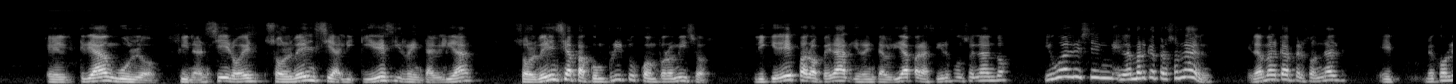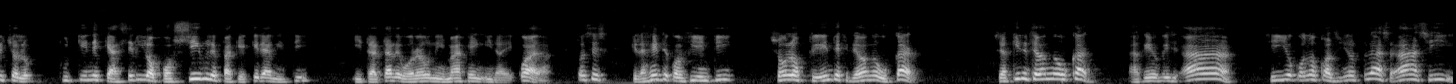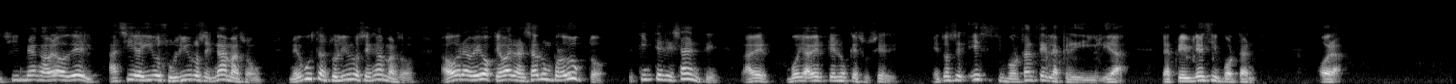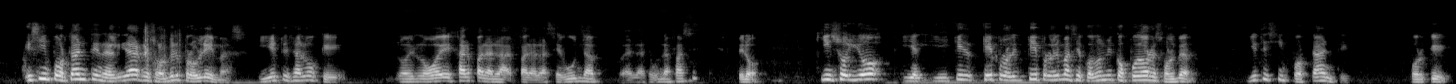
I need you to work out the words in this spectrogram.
el triángulo financiero es solvencia, liquidez y rentabilidad, solvencia para cumplir tus compromisos, liquidez para operar y rentabilidad para seguir funcionando, igual es en, la marca personal. En la marca personal, eh, mejor dicho, tú tienes que hacer lo posible para que crean en ti y tratar de borrar una imagen inadecuada. Entonces, que la gente confíe en ti son los clientes que te van a buscar. O sea, ¿quiénes te van a buscar? Aquellos que dicen, ah, Sí, yo conozco al señor Plaza. Ah, sí, sí, me han hablado de él. Así he leído sus libros en Amazon. Me gustan sus libros en Amazon. Ahora veo que va a lanzar un producto. Qué interesante. A ver, voy a ver qué es lo que sucede. Entonces, es importante la credibilidad. La credibilidad es importante. Ahora, es importante en realidad resolver problemas. Y esto es algo que lo, voy a dejar para la, para la, segunda, la segunda fase. Pero, ¿quién soy yo y, qué, qué problemas económicos puedo resolver? Y esto es importante, porque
